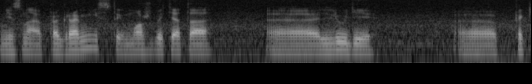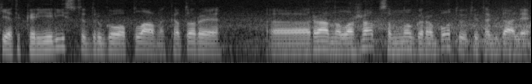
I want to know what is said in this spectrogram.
не знаю, программисты, может быть, это э, люди, э, какие-то карьеристы другого плана, которые э, рано ложатся, много работают и так далее,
